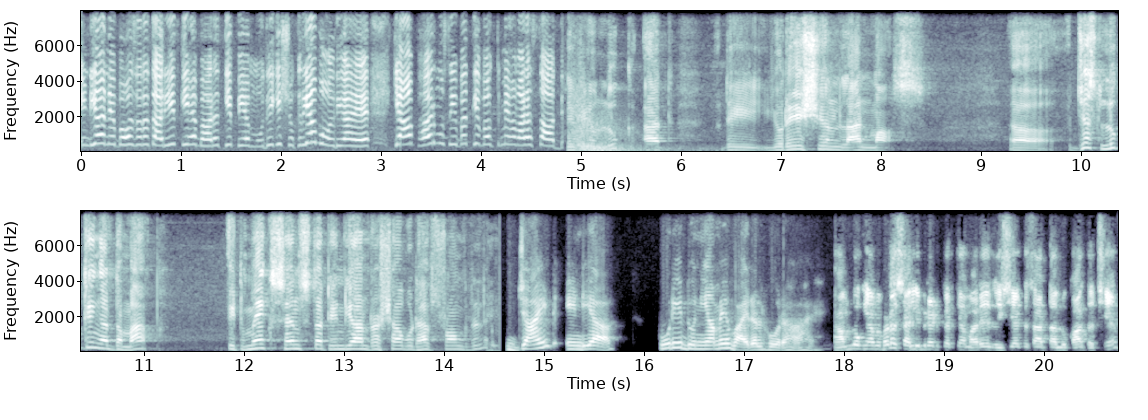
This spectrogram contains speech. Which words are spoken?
इंडिया ने बहुत ज़्यादा तारीफ़ की है भारत के पीएम मोदी की शुक्रिया बोल दिया है कि आप हर मुसीबत के वक्त में हमारा साथ दें If you look at the Eurasian landmass, uh, just looking at the map, it makes sense that India and Russia would have strong relations. Giant India पूरी दुनिया में वायरल हो रहा है। हम लोग यहाँ पे बड़ा सेलिब्रेट करते हैं हमारे रशिया के साथ ताल्लुकात अच्छे हैं।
